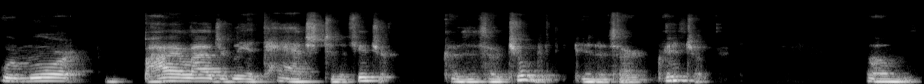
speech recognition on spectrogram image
we're more biologically attached to the future because it's our children and it's our grandchildren. Um,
